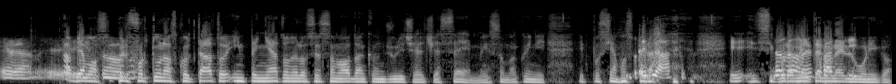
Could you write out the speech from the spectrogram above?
era, eh, abbiamo sono... per fortuna ascoltato impegnato nello stesso modo anche un giudice del CSM, insomma, quindi possiamo sperare esatto. e, e, sicuramente no, no, infatti... non è l'unico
